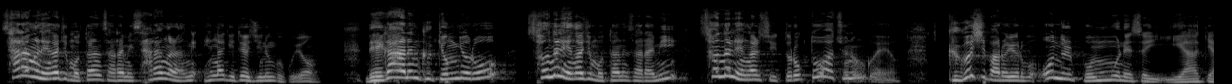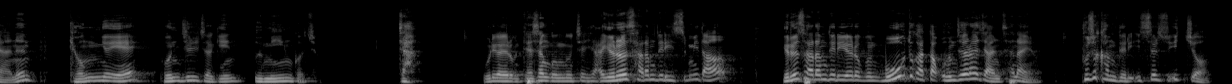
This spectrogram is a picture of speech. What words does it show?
사랑을 행하지 못하는 사람이 사랑을 행하게 되어지는 거고요. 내가 하는 그 격려로 선을 행하지 못하는 사람이 선을 행할 수 있도록 도와주는 거예요. 그것이 바로 여러분 오늘 본문에서 이야기하는 격려의 본질적인 의미인 거죠. 자, 우리가 여러분 대상 공동체 여러 사람들이 있습니다. 여러 사람들이 여러분 모두가 다 온전하지 않잖아요. 부족함들이 있을 수 있죠.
